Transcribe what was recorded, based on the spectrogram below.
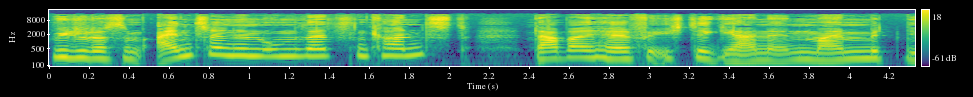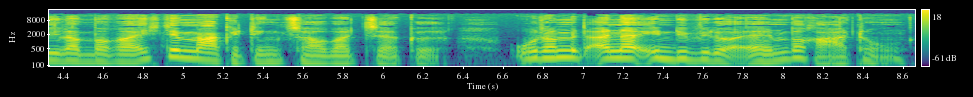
Wie du das im Einzelnen umsetzen kannst, dabei helfe ich dir gerne in meinem Mitgliederbereich, dem Marketing-Zauberzirkel, oder mit einer individuellen Beratung.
